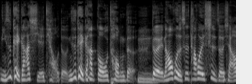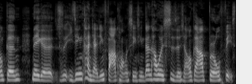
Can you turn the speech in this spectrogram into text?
你是可以跟他协调的，你是可以跟他沟通的，嗯、对，然后或者是他会试着想要跟那个就是已经看起来已经发狂的星星，但是他会试着想要跟他 bro fist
